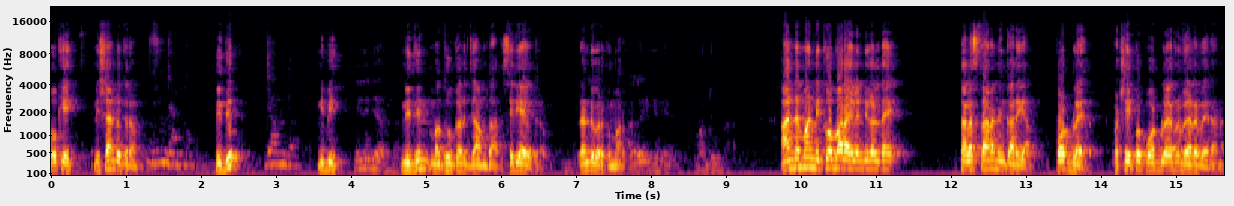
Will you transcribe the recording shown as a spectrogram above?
ഓക്കെ നിഷാന്റെ ഉത്തരം. നിതിൻ ജാംദാർ. നിതിൻ? ജാംദാർ. നിബി. നിതിൻ മധുകർ ജാംദാർ. ശരിയായ ഉത്തരം. രണ്ടുപേർക്കും മാർക്ക് ആൻഡമാൻ നിക്കോബാർ ഐലൻഡുകളുടെ തലസ്ഥാനം നിങ്ങൾക്ക് അറിയാം പോർട്ട് ബ്ലെയർ പക്ഷെ ഇപ്പൊ പോർട്ട് ബ്ലെയറിന് വേറെ പേരാണ്.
